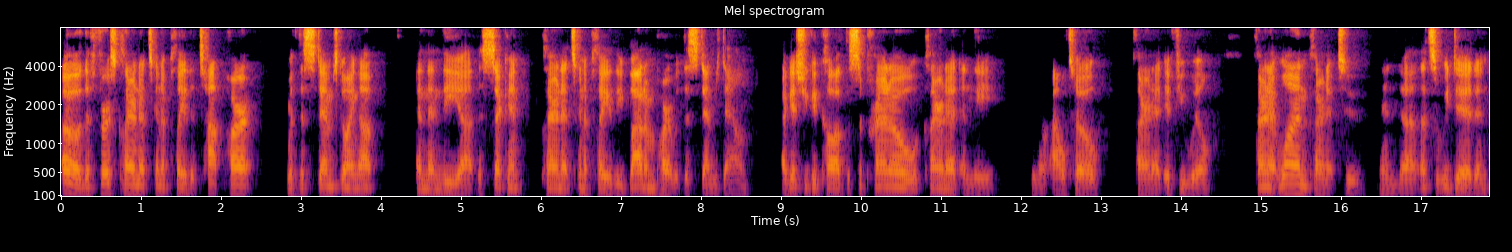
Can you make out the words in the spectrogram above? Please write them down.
oh, the first clarinet's going to play the top part with the stems going up, and then the, uh, the second clarinet's going to play the bottom part with the stems down. I guess you could call it the soprano clarinet and the you know alto clarinet, if you will. Clarinet one, clarinet two, and uh, that's what we did. And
